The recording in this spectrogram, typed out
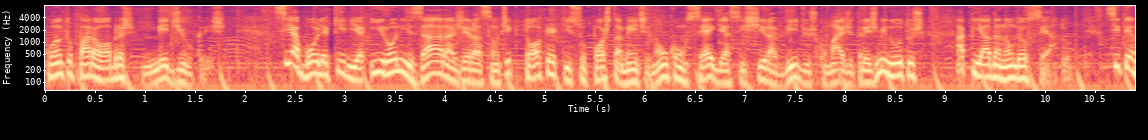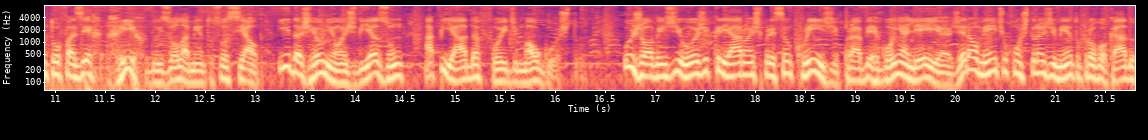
quanto para obras medíocres. Se a bolha queria ironizar a geração TikToker, que supostamente não consegue assistir a vídeos com mais de 3 minutos, a piada não deu certo. Se tentou fazer rir do isolamento social e das reuniões via Zoom, a piada foi de mau gosto. Os jovens de hoje criaram a expressão cringe para vergonha alheia, geralmente o constrangimento provocado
